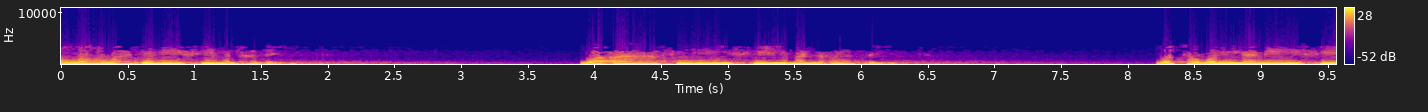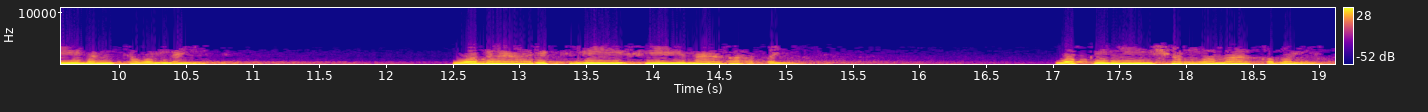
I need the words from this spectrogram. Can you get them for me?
اللهم اهدني فيمن هديت وعافني فيمن عافيت وتولني فيمن توليت وبارك لي فيما أعطيت وقني شر ما قضيت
